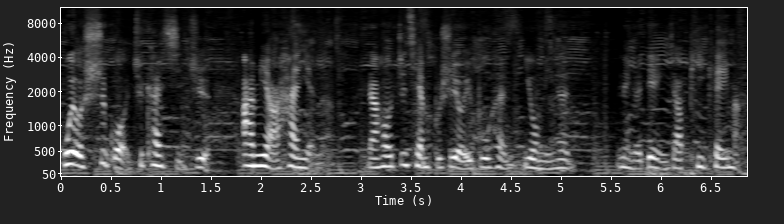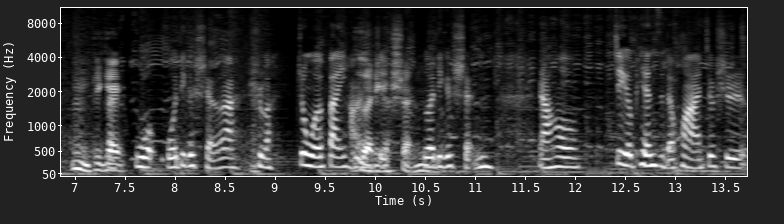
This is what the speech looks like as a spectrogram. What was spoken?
我有试过去看喜剧，阿米尔汗演的。然后之前不是有一部很有名的那个电影叫 PK 嘛？嗯，PK，我我的个神啊，是吧？中文翻译好像我的个神我的个神。然后这个片子的话，就是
